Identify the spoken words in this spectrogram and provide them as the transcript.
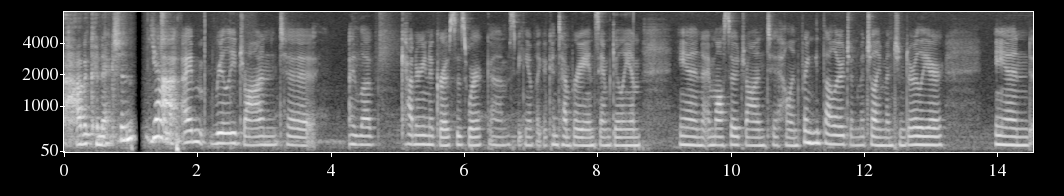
have a connection? Yeah, I'm really drawn to. I love Katharina Grosse's work. Um, speaking of like a contemporary and Sam Gilliam, and I'm also drawn to Helen Frankenthaler, Joan Mitchell I mentioned earlier, and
